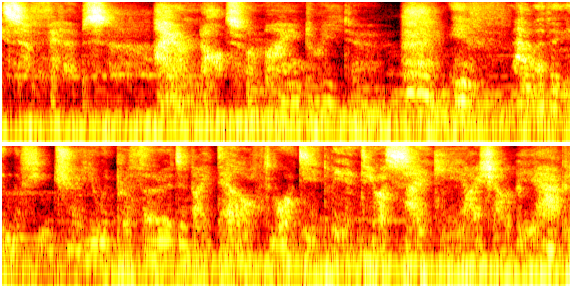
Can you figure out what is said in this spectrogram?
Sir Phillips. I am not a mind reader. If, however, in the future you would prefer it if I delved more deeply into your psyche, I shall be happy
